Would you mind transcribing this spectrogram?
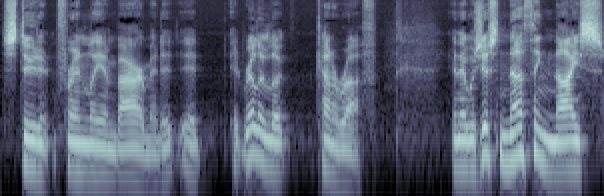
student friendly environment. It, it it really looked kind of rough, and there was just nothing nice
